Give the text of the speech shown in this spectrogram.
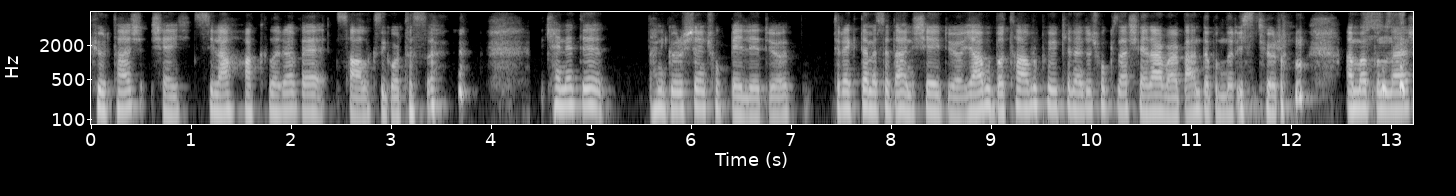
kürtaj, şey silah hakları ve sağlık sigortası. Kennedy hani görüşlerini çok belli ediyor. Direkt de mesela hani şey diyor. Ya bu Batı Avrupa ülkelerinde çok güzel şeyler var. Ben de bunları istiyorum. Ama bunlar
